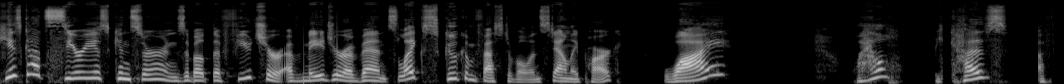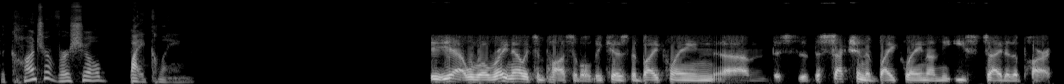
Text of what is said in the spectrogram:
he's got serious concerns about the future of major events like Skookum Festival in Stanley Park. Why? Well, because of the controversial bike lane. Yeah, well, right now it's impossible because the bike lane, um, this, the section of bike lane on the east side of the park,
